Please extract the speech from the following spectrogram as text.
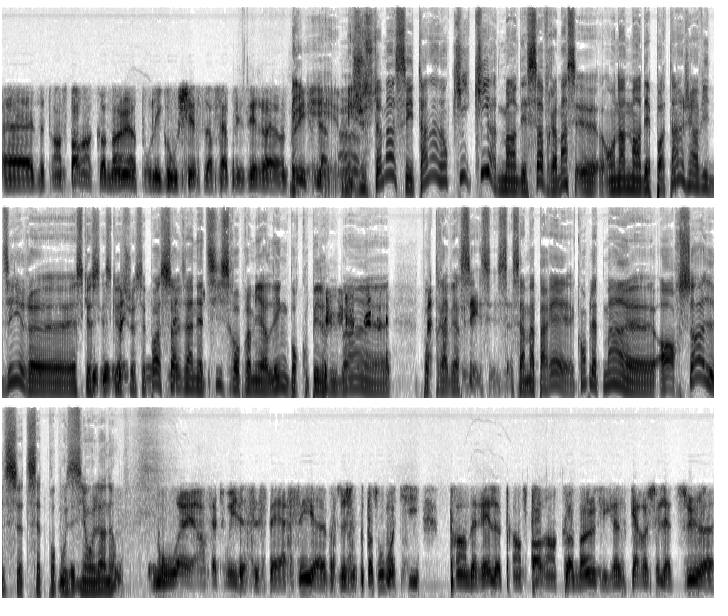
euh, de transport en commun pour les gauchistes, leur faire plaisir euh, un peu mais, Mais justement, c'est étonnant. Non? Qui, qui, a demandé ça vraiment? Euh, on n'en demandait pas tant, j'ai envie de dire. est-ce que, est-ce que je sais pas, Sol Zanetti sera aux premières lignes pour couper le ruban? Pour traverser. Ça, m'apparaît complètement hors sol, cette proposition-là, non? Oui, en fait, oui. C'était assez. Euh, parce que je ne sais pas trop, moi, qui prendrait le transport en commun, qui reste garoché là-dessus euh,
